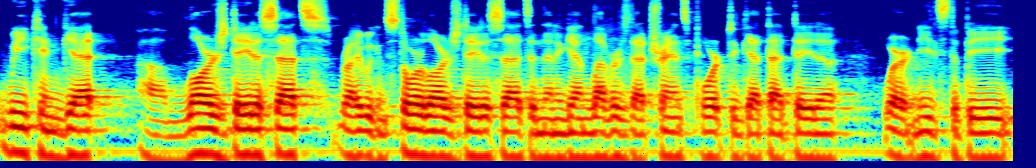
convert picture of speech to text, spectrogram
we can get um, large data sets, right? We can store large data sets and then again leverage that transport to get that data where it needs to be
